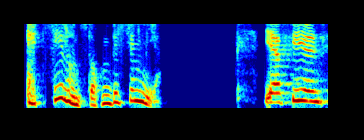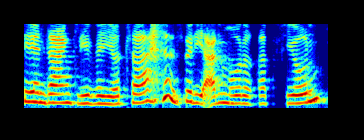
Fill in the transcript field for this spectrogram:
Erzähl uns doch ein bisschen mehr. Ja, vielen, vielen Dank, liebe Jutta, für die Anmoderation.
